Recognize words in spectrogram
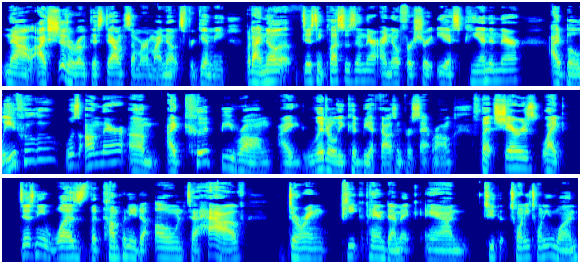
now I should have wrote this down somewhere in my notes. Forgive me, but I know Disney Plus was in there. I know for sure ESPN in there. I believe Hulu was on there. Um, I could be wrong. I literally could be a thousand percent wrong. But shares like Disney was the company to own to have during peak pandemic and 2021.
